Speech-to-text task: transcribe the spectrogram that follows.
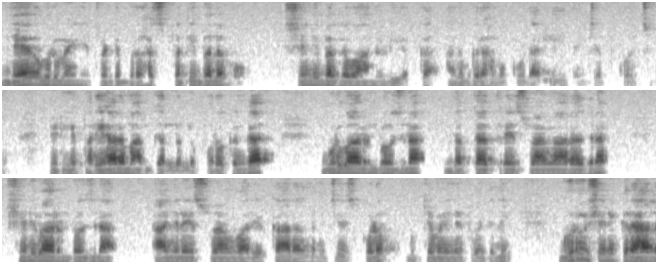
దేవగురువైనటువంటి బృహస్పతి బలము శని భగవానుడి యొక్క అనుగ్రహము కూడా లేదని చెప్పుకోవచ్చు వీటికి పరిహార మార్గాలలో పూర్వకంగా గురువారం రోజున దత్తాత్రేయ స్వామి ఆరాధన శనివారం రోజున ఆంజనేయ స్వామి వారి యొక్క ఆరాధన చేసుకోవడం ముఖ్యమైనటువంటిది. గురు శనిగ్రహాల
